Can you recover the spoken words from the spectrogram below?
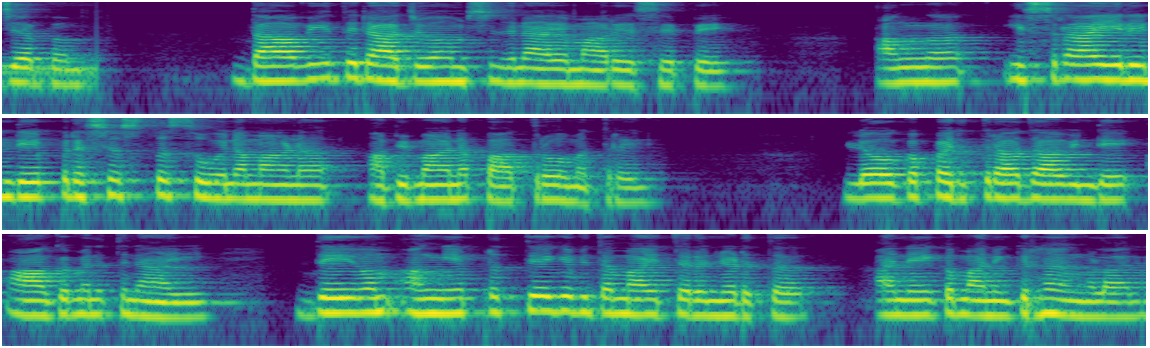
ജപം. ദാവീദ് രാജവംശജനായ മാറിയസെപ്പെ അങ്ങ് ഇസ്രായേലിന്റെ പ്രശസ്ത സൂനമാണ് അഭിമാനപാത്രവുമത്രേ. ലോകപരിത്രാതാവിന്റെ ആഗമനത്തിനായി ദൈവം അങ്ങേ പ്രത്യേക വിധമായി തിരഞ്ഞെടുത്ത് അനേകം അനുഗ്രഹങ്ങളാൽ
